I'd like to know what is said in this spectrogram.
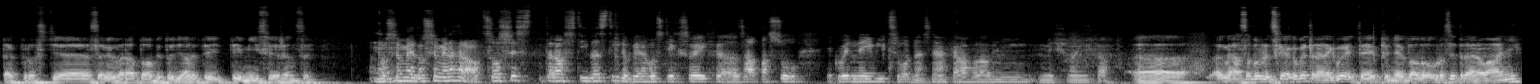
tak prostě se vyvedá to, aby to dělali ty, ty mý svěřenci. To si mi, to si mi nahrál. Co si teda z téhle doby nebo z těch svých eh, zápasů jakoby nejvíc odnes, nějaká hlavní myšlenka? Uh, já jsem byl vždycky jakoby tréninkový typ, mě bavilo prostě trénování,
